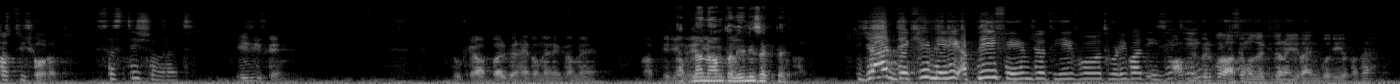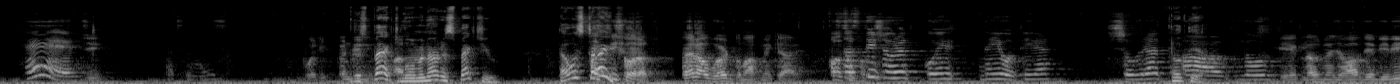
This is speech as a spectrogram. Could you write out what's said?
सस्ती शोहरत सस्ती शोहरत इजी फेम क्योंकि आप बर्गर हैं तो मैंने कहा मैं आपके लिए अपना नाम तो ले नहीं सकते। यार देखिए मेरी अपनी फेम जो थी वो थोड़ी बहुत इजी थी। आपने बिल्कुल आसिम मजर की तरह ये लाइन बोली है पता है? है। जी। दैट्स नाइस बोली आसिम। Momina, respect you. That was tight. सस्ती शोहरत पहला वर्ड दिमाग में क्या है? सस्ती शोहरत? कोई नहीं होती है। शोहरत होती है। लोग एक लफ्ज में जवाब दे बीवी।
